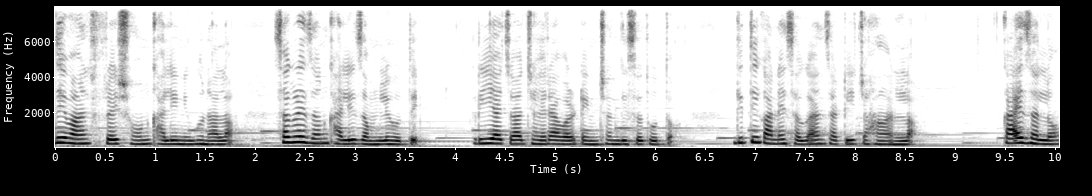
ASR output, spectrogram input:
देवांश फ्रेश होऊन खाली निघून आला. सगळेजण खाली जमले होते. रियाच्या चेहऱ्यावर टेन्शन दिसत होतं. गीतिकाने सगळ्यांसाठी चहा आणला. काय झालं?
